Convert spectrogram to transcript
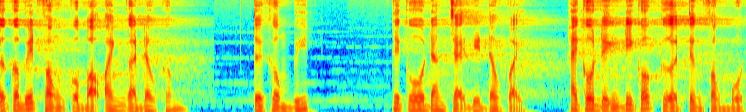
Tôi có biết phòng của bảo anh ở đâu không? Tôi không biết. Thế cô đang chạy đi đâu vậy? Hay cô định đi có cửa từng phòng một?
